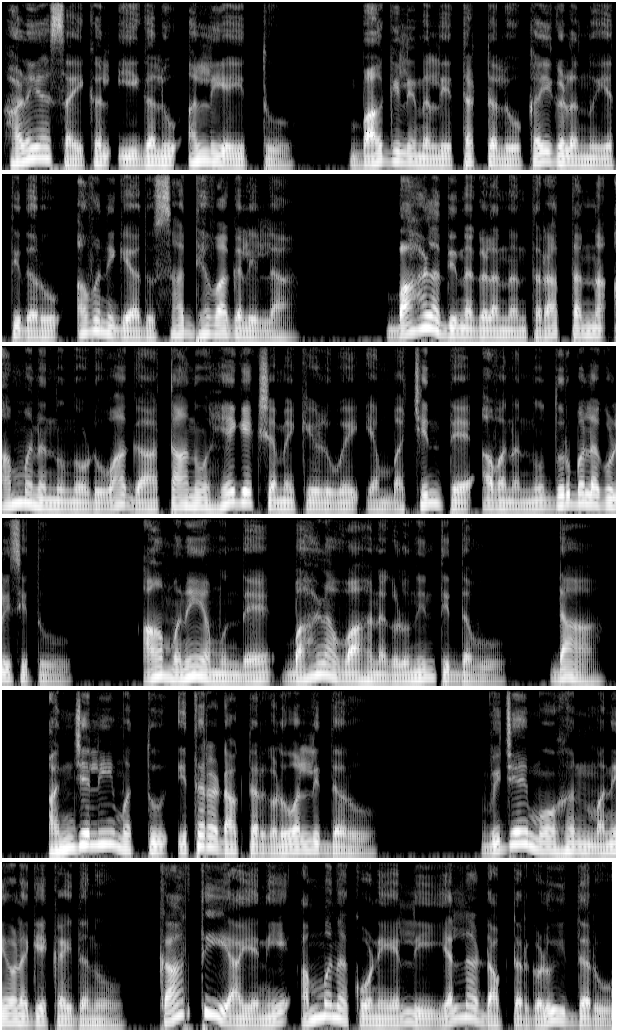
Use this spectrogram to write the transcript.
ಹಳೆಯ ಸೈಕಲ್ ಈಗಲೂ ಅಲ್ಲಿಯೇ ಇತ್ತು. ಬಾಗಿಲಿನಲ್ಲಿ ತಟ್ಟಲು ಕೈಗಳನ್ನು ಎತ್ತಿದರೂ ಅವನಿಗೆ ಅದು ಸಾಧ್ಯವಾಗಲಿಲ್ಲ. ಬಹಳ ದಿನಗಳ ನಂತರ ತನ್ನ ಅಮ್ಮನನ್ನು ನೋಡುವಾಗ ತಾನು ಹೇಗೆ ಕ್ಷಮೆ ಕೇಳುವೆ ಎಂಬ ಚಿಂತೆ ಅವನನ್ನು ದುರ್ಬಲಗೊಳಿಸಿತು. ಆ ಮನೆಯ ಮುಂದೆ ಬಹಳ ವಾಹನಗಳು ನಿಂತಿದ್ದವು. ಡಾ. ಅಂಜಲಿ ಮತ್ತು ಇತರ ಡಾಕ್ಟರ್ಗಳು ಅಲ್ಲಿದ್ದರು. ವಿಜಯ್ ಮೋಹನ್ ಮನೆಯೊಳಗೆ ಕೈದನು. ಕಾರ್ತಿಯಾಯನಿ ಅಮ್ಮನ ಕೋಣೆಯಲ್ಲಿ ಎಲ್ಲ ಡಾಕ್ಟರ್ಗಳು ಇದ್ದರು.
